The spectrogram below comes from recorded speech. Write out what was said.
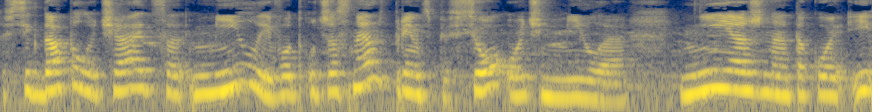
всегда получается милый. Вот у Джаснен, в принципе, все очень милое, нежное такое. И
